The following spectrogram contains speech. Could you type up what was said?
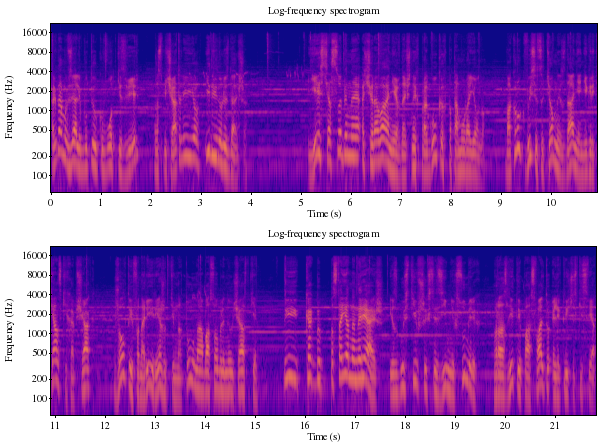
Тогда мы взяли бутылку водки «Зверь», распечатали ее и двинулись дальше. Есть особенное очарование в ночных прогулках по тому району. Вокруг высятся темные здания негритянских общак, желтые фонари режут темноту на обособленные участки – ты как бы постоянно ныряешь из густившихся зимних сумерек в разлитый по асфальту электрический свет.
